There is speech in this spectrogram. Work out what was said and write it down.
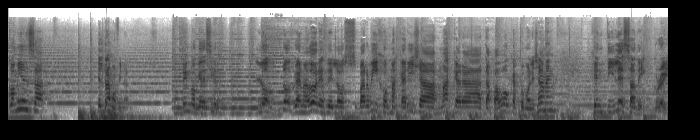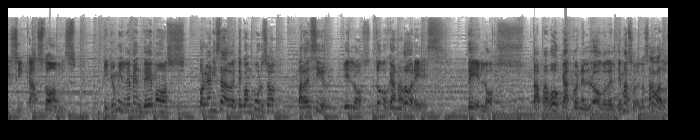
comienza el tramo final. Tengo que decir los dos ganadores de los barbijos, mascarillas, máscara, tapabocas, como le llamen. Gentileza de Crazy Customs. Y que humildemente hemos organizado este concurso para decir que los dos ganadores de los tapabocas con el logo del temazo de los sábados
